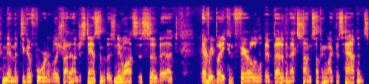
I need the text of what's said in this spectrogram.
commitment to go forward and really try to understand some of those nuances so that everybody can fare a little bit better the next time something like this happens.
